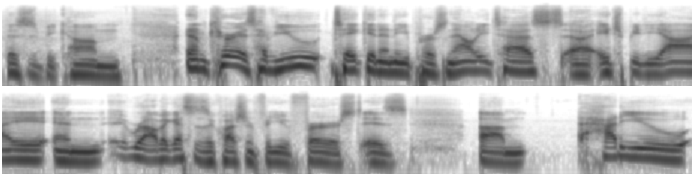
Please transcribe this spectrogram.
This has become. And I'm curious, have you taken any personality tests, uh, HBDI? And Rob, I guess is a question for you first: is um, how do you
